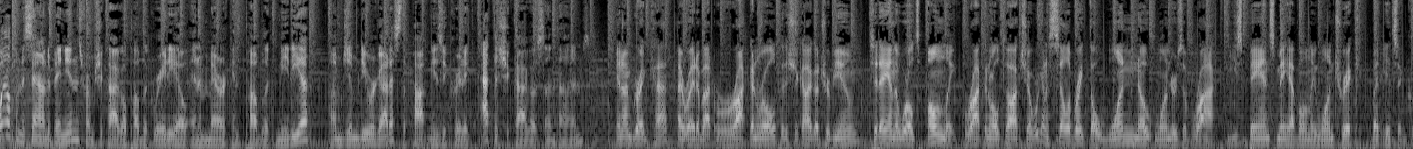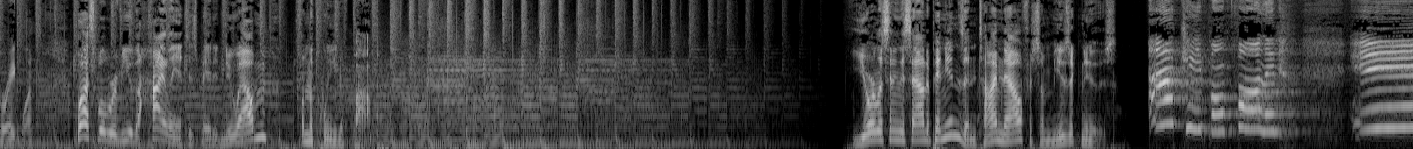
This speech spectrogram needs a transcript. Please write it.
Welcome to Sound Opinions from Chicago Public Radio and American Public Media. I'm Jim DeRogatis, the pop music critic at the Chicago Sun-Times. And I'm Greg Kot. I write about rock and roll for the Chicago Tribune. Today on the world's only rock and roll talk show, we're going to celebrate the one note wonders of rock. These bands may have only one trick, but it's a great one. Plus, we'll review the highly anticipated new album from the Queen of Pop. You're listening to Sound Opinions, and time now for some music news. I keep on falling. in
